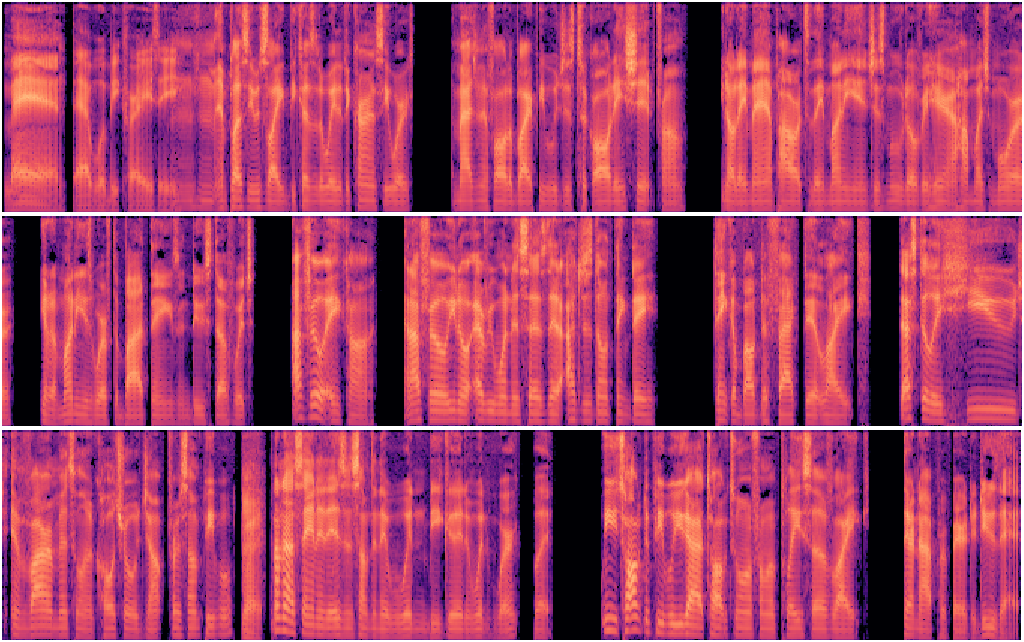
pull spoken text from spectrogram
man, that would be crazy. hmm And plus, he was like, because of the way that the currency works, imagine if all the black people just took all their shit from, you know, their manpower to their money and just moved over here, and how much more, you know, the money is worth to buy things and do stuff. Which I feel Akon, and I feel you know everyone that says that. I just don't think they think about the fact that like that's still a huge environmental and cultural jump for some people. Right. And I'm not saying it isn't something that wouldn't be good and wouldn't work, but when you talk to people, you gotta talk to them from a place of like they're not prepared to do that.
